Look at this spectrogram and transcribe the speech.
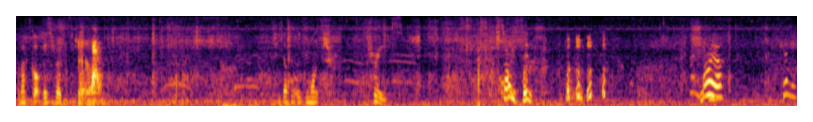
But I've got this ready to go her on. She doesn't even want tr- treats. Sorry, Cinch. Maya, come on.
